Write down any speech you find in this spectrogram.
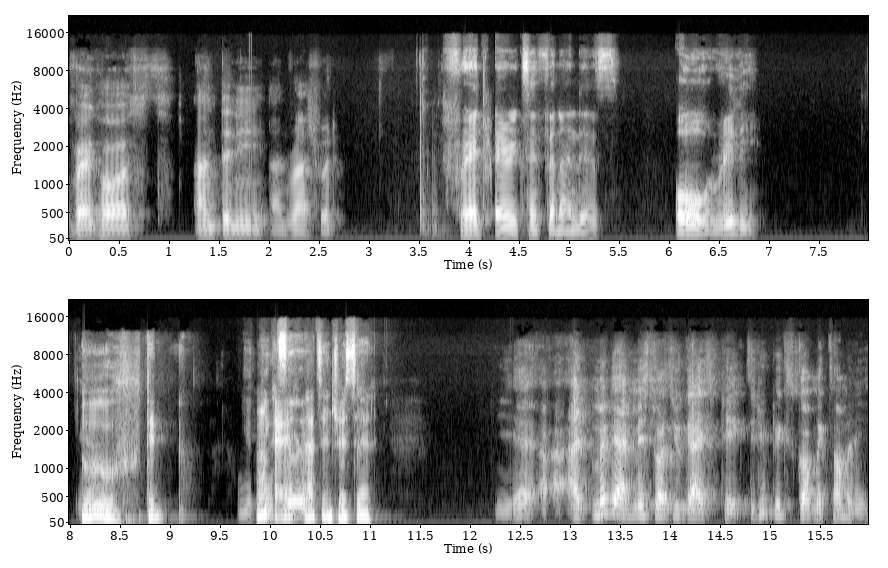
Weghorst, Antony, and Rashford. Fred, Eriksen, Fernandes. Oh, really? Ooh, did you think okay, so? That's interesting. Yeah, I, I, maybe I missed what you guys picked. Did you pick Scott McTominay?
